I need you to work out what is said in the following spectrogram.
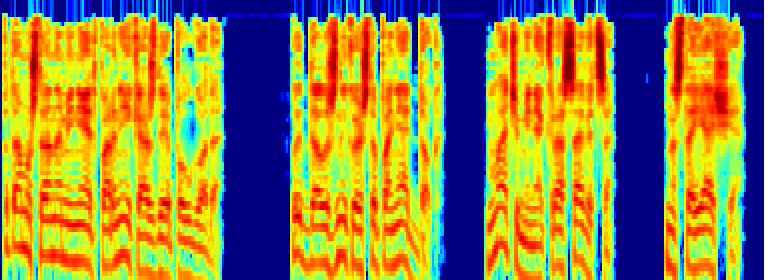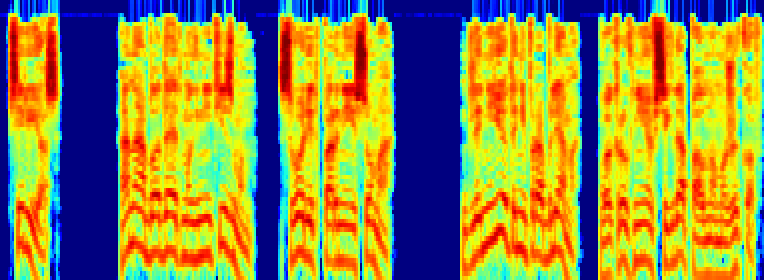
Потому что она меняет парней каждые полгода. Вы должны кое-что понять, док. Мать у меня красавица. Настоящая. Всерьез. Она обладает магнетизмом, сводит парней с ума. Для нее это не проблема, вокруг нее всегда полно мужиков.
